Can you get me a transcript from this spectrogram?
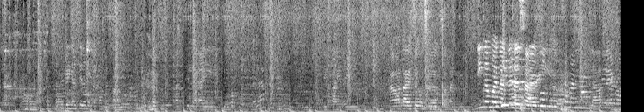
Kasi ganyan sila magkakapatalo. At sila ay, di ba po, lalaki. Di tayo ay Ah, tayo sumusunod sa kanya. Hindi naman natin necessary. susunod sa Manila, pero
